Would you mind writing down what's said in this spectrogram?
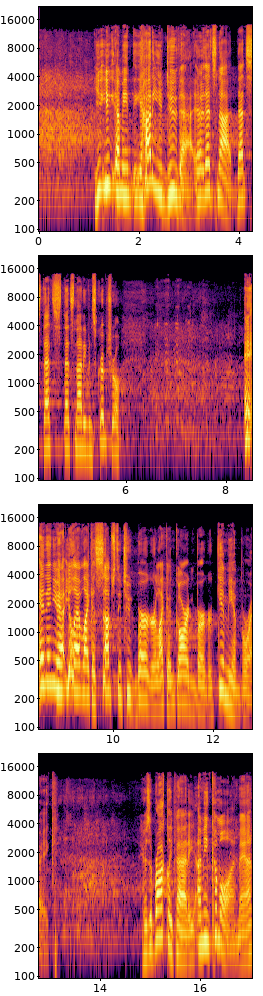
you, you, I mean, how do you do that? Uh, that's not. That's that's that's not even scriptural. And, and then you have, you'll have like a substitute burger, like a garden burger. Give me a break. Here's a broccoli patty. I mean, come on, man.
